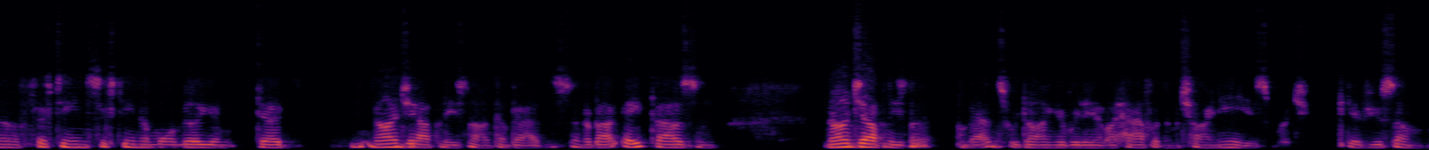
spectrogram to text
uh, 15, 16 or more million dead non-Japanese non-combatants, and about 8,000 non-Japanese non-combatants were dying every day, about half of them Chinese, which gives you some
